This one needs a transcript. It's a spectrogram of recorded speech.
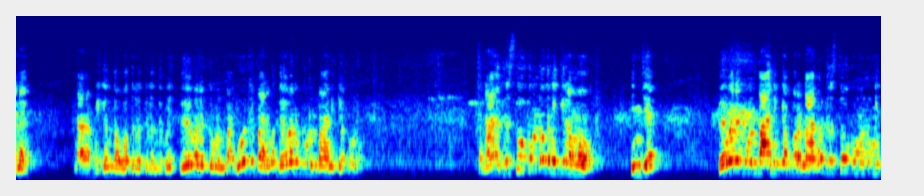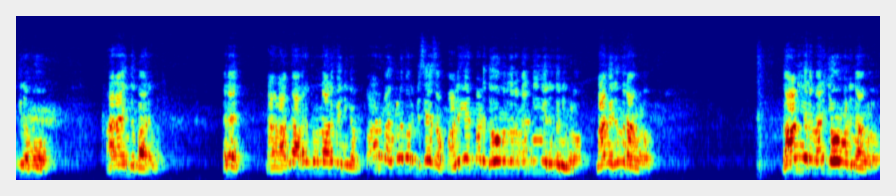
என்ன? நாங்கள் மிகுந்த ஓத்திரத்திலிருந்து போய் தேவனுக்கு முன்பா யோசிச்சு பாருங்க தேவனுக்கு முன்பா நிற்க போறோம். இப்போ நாங்க கிறிஸ்துவுக்கு முன்னுக்கு நிக்கிறோமோ? இங்கே. தேவனுக்கு முன்பாக நிக்க போகிற நாங்கள் கிறிஸ்துவுக்கு முன் நிற்கிறோமோ ஆராய்ந்து பாருங்க. என்ன? நாங்கள் அங்க அவருக்கு முன்னால் போய் நிக்க பாருங்க எங்களுக்கு ஒரு விசேஷம். பழைய ஏற்பாடு தேவம் இருக்கிற மாதிரி நீங்க இருந்தீங்களோ நாங்க இருந்தாங்களோ தானியலை மாதிரி ஜெபம் பண்ணினாங்களோ?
